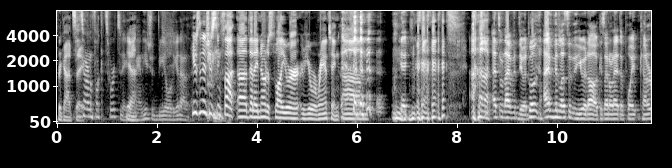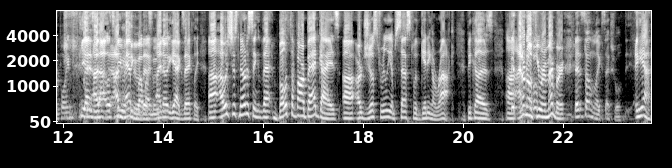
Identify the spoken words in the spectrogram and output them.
for God's sake. He's Arnold fucking Schwarzenegger, Yeah. man. He should be able to get out of there. Here's an interesting thought uh, that I noticed while you were you were ranting. Um, That's what I've been doing. I haven't been listening to you at all because I don't have to point counterpoint. yeah, I'm, I'm happy with about this. my movie. I know. Yeah, exactly. Uh, I was just noticing that both of our bad guys uh, are just really obsessed with getting a rock because uh, I don't know if you remember. That sounded like sexual. Yeah,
